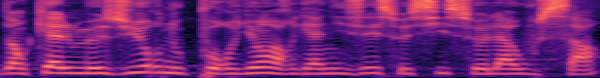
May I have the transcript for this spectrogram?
dans quelle mesure nous pourrions organiser ceci, cela ou ça.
